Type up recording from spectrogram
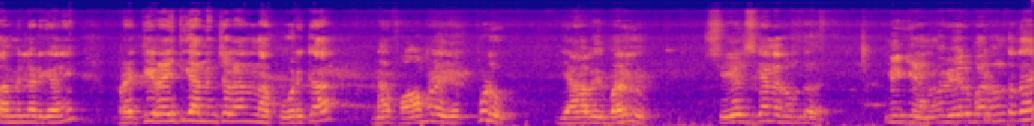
తమిళనాడు కానీ ప్రతి రైతుకి అందించాలని నా కోరిక. నా ఫామ్లో ఎప్పుడు యాభై బర్రెలు సేల్స్ అనేది ఉంటుంది. మీకు ఎనభై వేలు బర్రె ఉంటుంది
